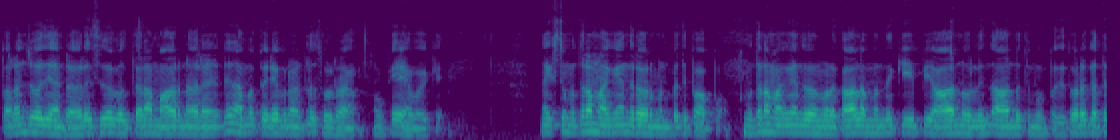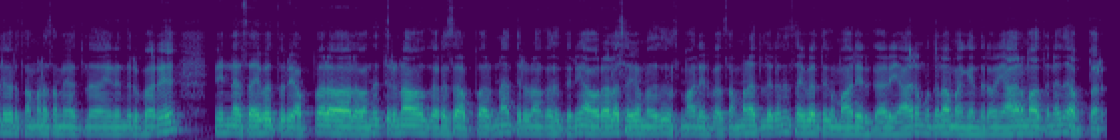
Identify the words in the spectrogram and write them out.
பரஞ்சோதி என்றவர் சிவபக்தராக மாறினாருன்ட்டு நம்ம பெரிய புராணத்தில் சொல்கிறாங்க ஓகே ஓகே நெக்ஸ்ட் முதலாம் மகேந்திரவர்மன் பற்றி பார்ப்போம் முதலாம் மகேந்திரவர்மனோட காலம் வந்து கிபி ஆறுநூறுலேருந்து அறுநூற்றி முப்பது. தொடக்கத்தில் இவர் சமண சமயத்தில் இருந்திருப்பார். பின்னர் சைவத்துறை அப்பரால் வந்து திருநாவுக்கரசு அப்பர்னா திருநாவுக்கரசு தெரியும். அவரால் சைவ மதத்துக்கு மாறியிருப்பார். சமணத்திலிருந்து சைவத்துக்கு மாறியிருக்கார். யார் முதலாம் மகேந்திரவன் யார் மாற்றினது அப்பர்?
